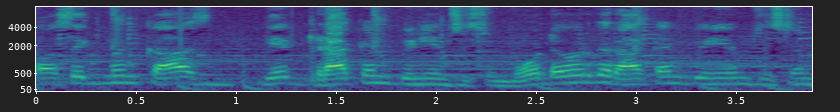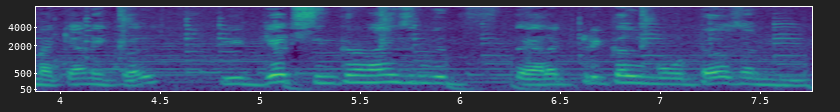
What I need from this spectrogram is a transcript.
uh, segment cars get rack and pinion system. Whatever the rack and pinion system mechanical it gets synchronized with the electrical motors and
